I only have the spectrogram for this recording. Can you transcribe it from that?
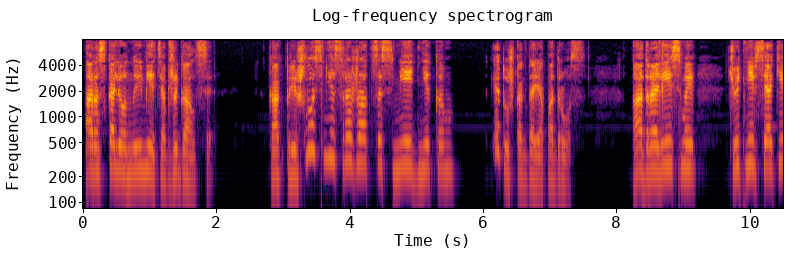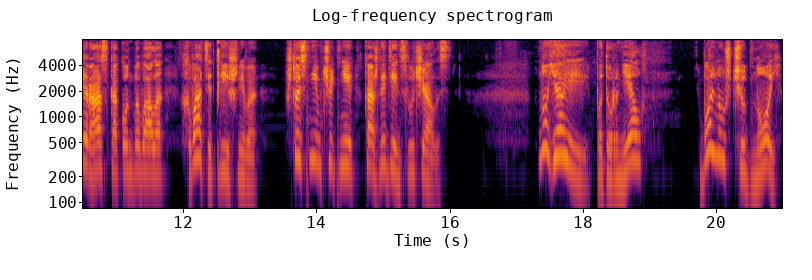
а раскаленную медь обжигался. Как пришлось мне сражаться с медником, это уж когда я подрос. А дрались мы чуть не всякий раз, как он бывало, хватит лишнего, что с ним чуть не каждый день случалось. Ну, я и подурнел, больно уж чудной.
